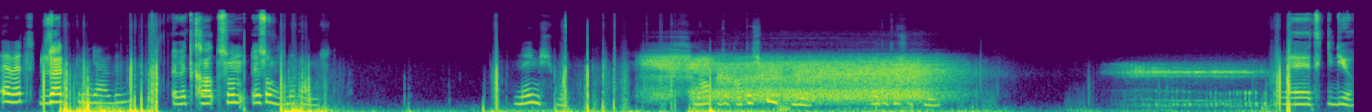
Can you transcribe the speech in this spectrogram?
Evet. Düzelttim geldim. Evet kal son en son burada kalmıştı. Neymiş bu? Ne yapacak? Ateş mi üflüyor? Evet ateş üflüyor. Evet gidiyor.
